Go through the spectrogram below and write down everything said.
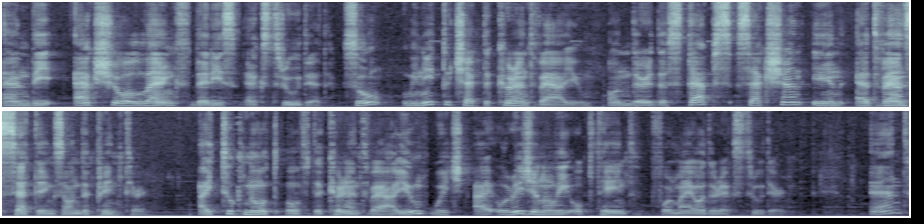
and the actual length that is extruded. So we need to check the current value under the steps section in advanced settings on the printer. I took note of the current value which I originally obtained for my other extruder and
